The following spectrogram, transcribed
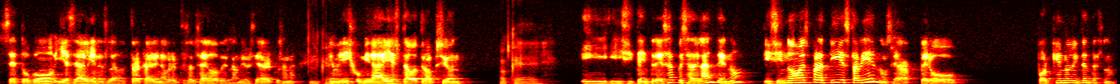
se tomó, y ese alguien es la doctora Karina Brento Salcedo de la Universidad de Veracruzana, que me dijo, mira, ahí está otra opción. Ok. Y, y si te interesa, pues adelante, ¿no? Y si no es para ti, está bien, o sea, pero ¿por qué no lo intentas, no?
